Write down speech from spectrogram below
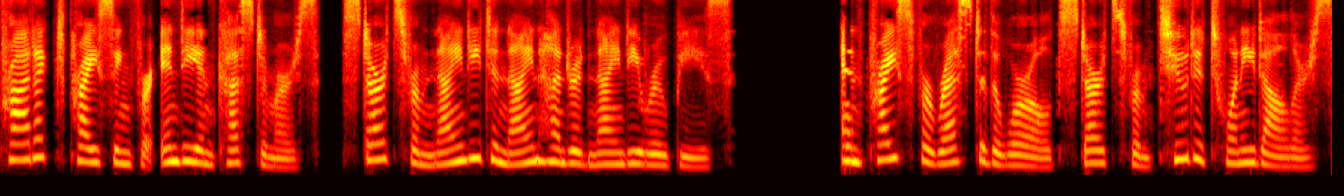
Product pricing for Indian customers starts from 90 to 990 rupees. And price for rest of the world starts from 2 to $20.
